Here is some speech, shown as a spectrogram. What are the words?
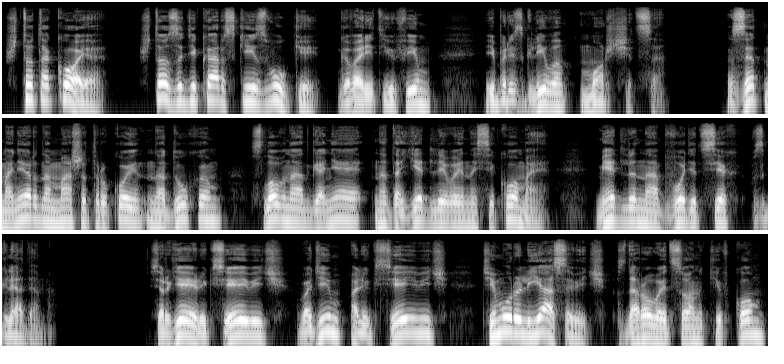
«Что такое?» «Что за дикарские звуки?» — говорит Юфим и брезгливо морщится. Зет манерно машет рукой над ухом, словно отгоняя надоедливое насекомое, медленно обводит всех взглядом. «Сергей Алексеевич, Вадим Алексеевич, Тимур Ильясович», здоровается он кивком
